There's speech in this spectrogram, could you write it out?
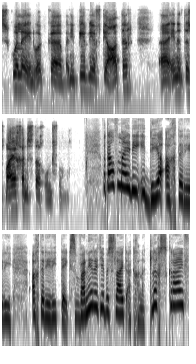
skole en ook uh in die Pierneef teater uh en dit is baie gunstig ontvang. Vertel vir my die idee agter hierdie agter hierdie teks. Wanneer het jy besluit ek gaan 'n klug skryf?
